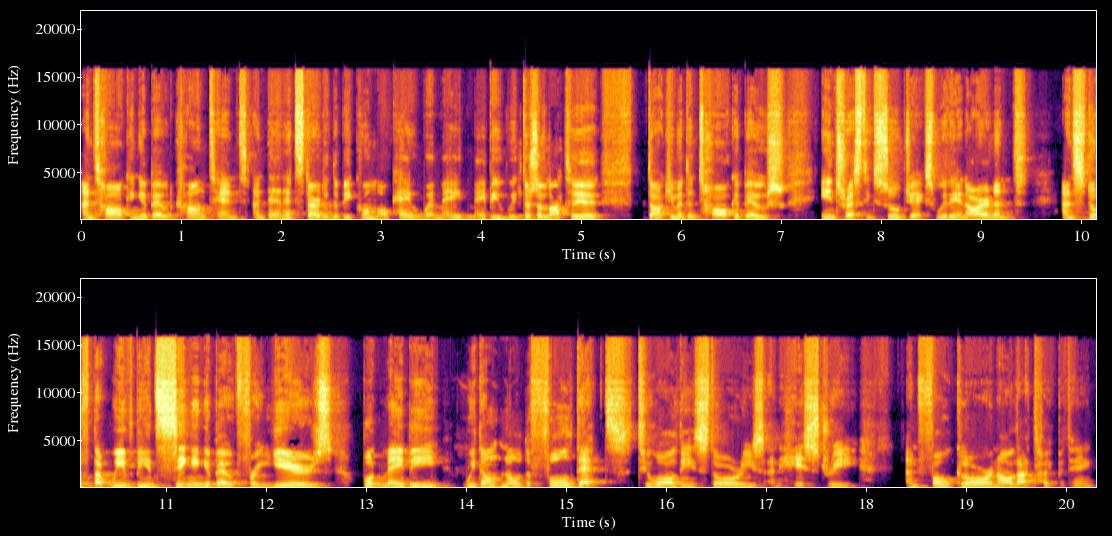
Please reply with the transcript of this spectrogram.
and talking about content. And then it started to become okay. Well, maybe maybe we, there's a lot to document and talk about interesting subjects within Ireland and stuff that we've been singing about for years, but maybe we don't know the full depths to all these stories and history and folklore and all that type of thing.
